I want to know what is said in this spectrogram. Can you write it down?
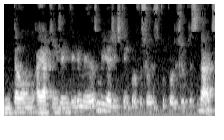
Então, é a 15 em Ville mesmo e a gente tem professores e tutores de outras cidades.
